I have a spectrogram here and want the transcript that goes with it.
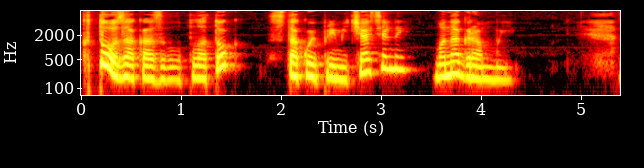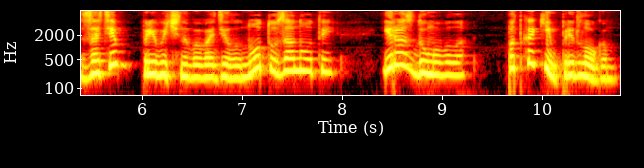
кто заказывал платок с такой примечательной монограммой. Затем привычно выводила ноту за нотой и раздумывала, под каким предлогом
